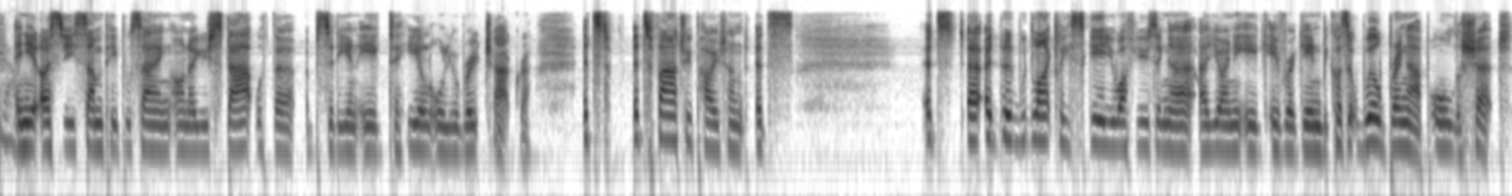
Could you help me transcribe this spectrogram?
Yeah. And yet I see some people saying, "Oh no, you start with the obsidian egg to heal all your root chakra." It's it's far too potent. It's it's uh, it, it, would likely scare you off using a, a yoni egg ever again because it will bring up all the shit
